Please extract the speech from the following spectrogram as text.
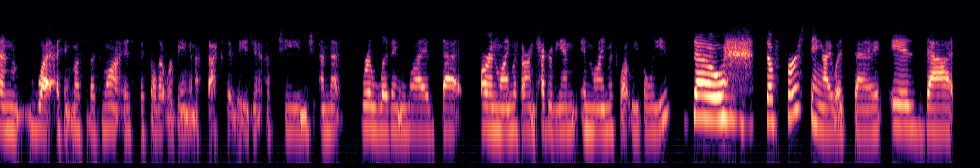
and what i think most of us want is to feel that we're being an effective agent of change and that we're living lives that are in line with our integrity and in line with what we believe. So the first thing I would say is that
